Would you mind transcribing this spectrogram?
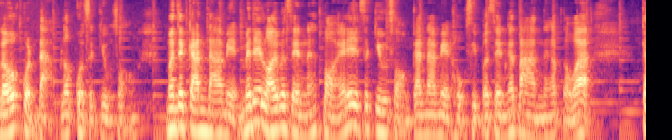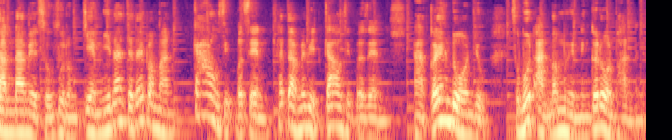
เราก็กดดาบแล้วกดสกิล2มันจะกันดาเมจไม่ได้ร้อยเปอร์เซ็นต์นะต่อให้สกิล2กันดาเมจ60%ก็ตามนะครับแต่ว่าการดาเมจสูงสุดของเกมนี้น่าจะได้ประมาณ 90%ถ้าจำไม่ผิด 90%อะก็ยังโดนอยู่ สมมติอัดมาหมื่นหนึ่งก็โดนพันหนึ่ง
